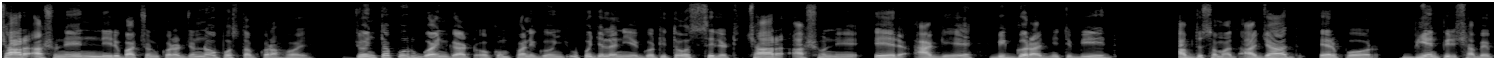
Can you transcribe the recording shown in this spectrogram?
চার আসনে নির্বাচন করার জন্য প্রস্তাব করা হয়। জৈন্তাপুর, গোয়েনঘাট ও কোম্পানিগঞ্জ উপজেলা নিয়ে গঠিত সিলেট চার আসনে এর আগে বিজ্ঞ রাজনীতিবিদ আব্দুল সামাদ আজাদ, এরপর বিএনপির সাবেক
